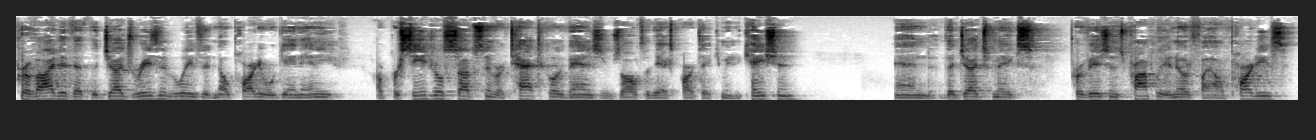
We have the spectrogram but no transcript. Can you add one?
provided that the judge reasonably believes that no party will gain any procedural, substantive, or tactical advantage as a result of the ex parte communication, and the judge makes provisions promptly to notify all parties.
